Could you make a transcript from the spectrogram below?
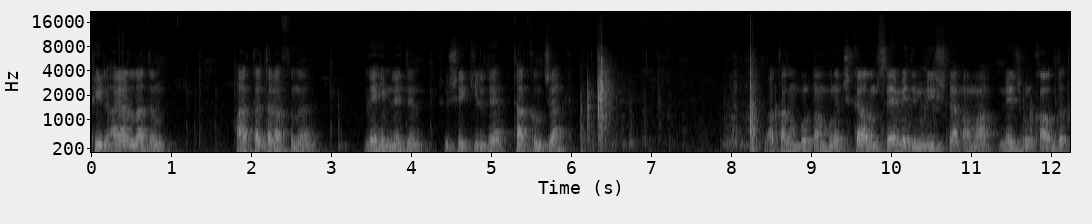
pil ayarladım. Arka tarafını lehimledim. Şu şekilde takılacak. Bakalım buradan bunu çıkaralım. Sevmediğim bir işlem ama mecbur kaldık.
